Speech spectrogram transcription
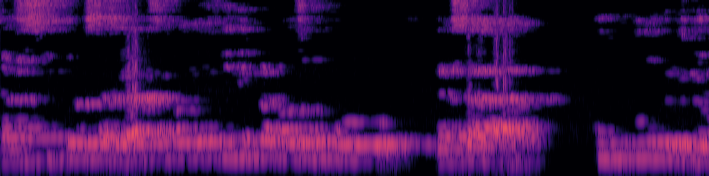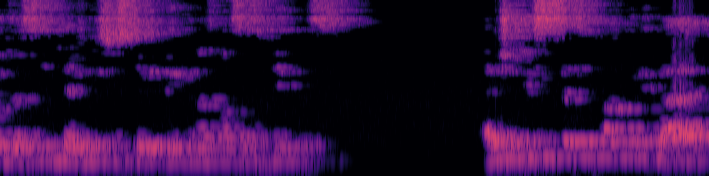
das escrituras sagradas vai definir para nós um pouco dessa cultura, digamos assim, que a gente experimenta nas nossas vidas. A gente precisa de maturidade,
